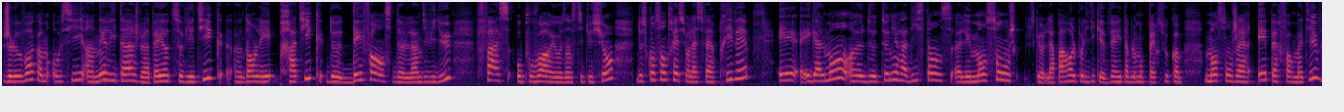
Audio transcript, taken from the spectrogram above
je le vois comme aussi un héritage de la période soviétique euh, dans les pratiques de défense de l'individu face au pouvoir et aux institutions de se concentrer sur la sphère privée et également euh, de tenir à distance euh, les mensonges, puisque la parole politique est véritablement perçue comme mensongère et performative,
